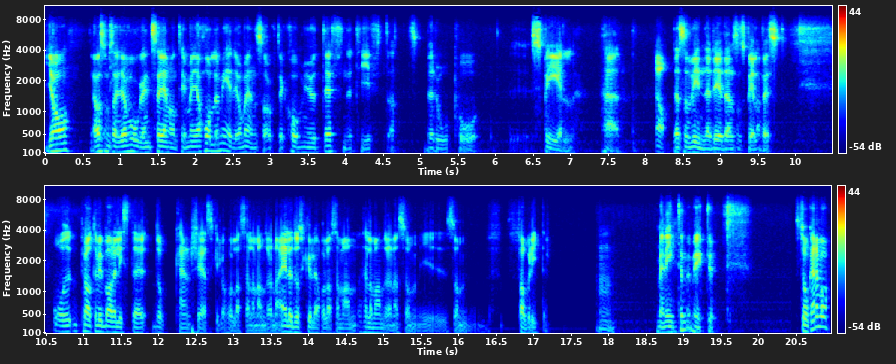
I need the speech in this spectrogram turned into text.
Ja, ja, som sagt, jag vågar inte säga någonting, men jag håller med dig om en sak. Det kommer ju definitivt att bero på spel här. Ja. Den som vinner, det är den som spelar bäst. Och pratar vi bara listor, då kanske jag skulle hålla salamandrarna, eller då skulle jag hålla salamandrarna som, som favoriter. Mm. Men inte med mycket. Så kan det vara.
